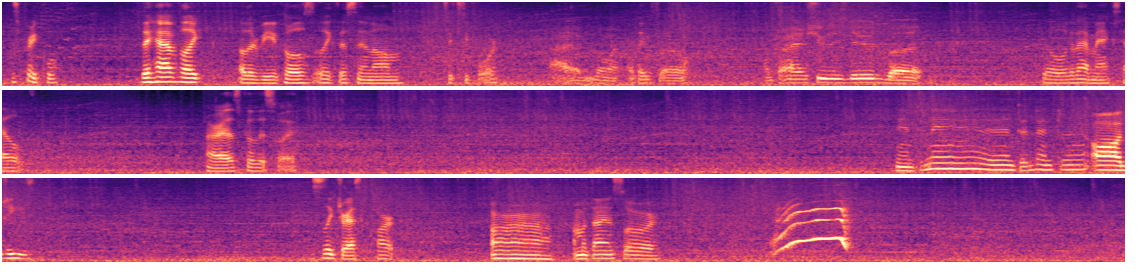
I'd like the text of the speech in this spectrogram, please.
It's pretty cool. They have, like, other vehicles like this in, um, 64. I I think so. I'm trying to shoot these dudes, but Yo, look at that max health. Alright, let's go this way. Dun, dun, dun. Oh, jeez. This is like Jurassic Park. Ah, I'm a dinosaur.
